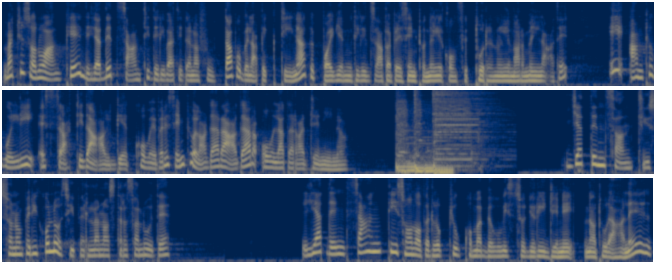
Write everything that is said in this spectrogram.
ma ci sono anche degli addezzanti derivati dalla frutta, come la pectina, che poi viene utilizzata per esempio nelle confetture e nelle marmellate, e anche quelli estratti da alghe, come per esempio l'agar-agar o la carragenina. Gli addensanti sono pericolosi per la nostra salute? Gli addensanti sono per lo più, come abbiamo visto, di origine naturale,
